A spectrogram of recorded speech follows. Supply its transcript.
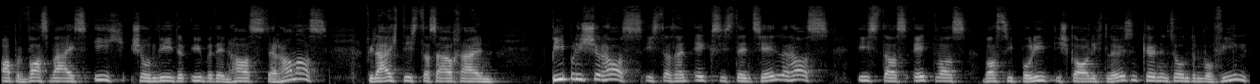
Aber was weiß ich schon wieder über den Hass der Hamas? Vielleicht ist das auch ein biblischer Hass, ist das ein existenzieller Hass, ist das etwas, was sie politisch gar nicht lösen können, sondern wo viel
